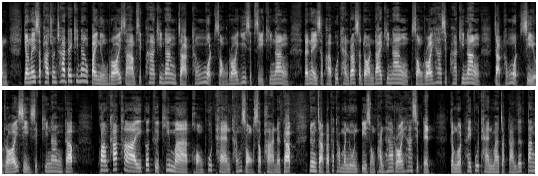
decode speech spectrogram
ร อย่างในสภาชนชาติได้ที่นั่งไป 135 ที่นั่งจากทั้งหมด 224 ที่นั่ง และในสภาผู้แทนราษฎรได้ที่นั่ง 255 ที่นั่ง จากทั้งหมด 440 ที่นั่งครับ ความท้าทายก็คือที่มาของผู้แทนทั้งสองสภานะครับ เนื่องจากรัฐธรรมนูญปี 2551 กำหนดให้ผู้แทนมาจากการเลือกตั้ง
